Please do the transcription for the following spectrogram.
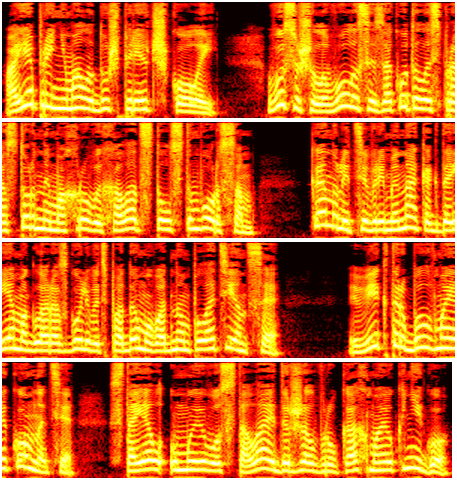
а я принимала душ перед школой. Высушила волосы и закуталась в просторный махровый халат с толстым ворсом. Канули те времена, когда я могла разгуливать по дому в одном полотенце. Виктор был в моей комнате — стоял у моего стола и держал в руках мою книгу.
